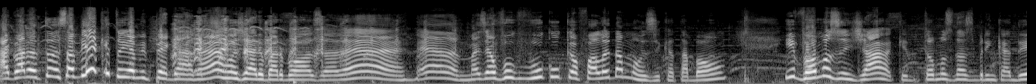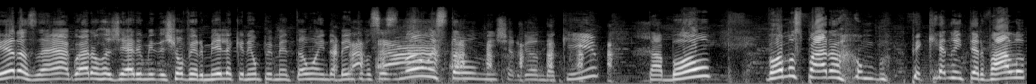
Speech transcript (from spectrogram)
Agora, tu, eu sabia que tu ia me pegar, né, Rogério Barbosa, né? É, mas é o vulcão que eu falo é da música, tá bom? E vamos já, que estamos nas brincadeiras, né? Agora o Rogério me deixou vermelha que nem um pimentão, ainda bem que vocês não estão me enxergando aqui, tá bom? Vamos para um pequeno intervalo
